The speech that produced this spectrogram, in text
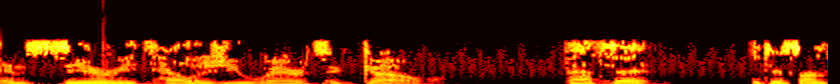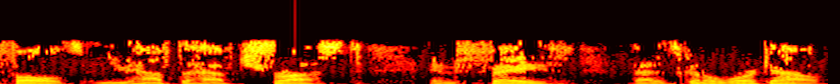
and Siri tells you where to go. That's it. It just unfolds, and you have to have trust and faith that it's going to work out.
